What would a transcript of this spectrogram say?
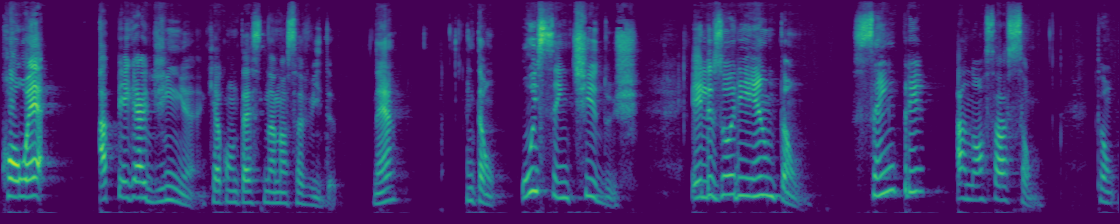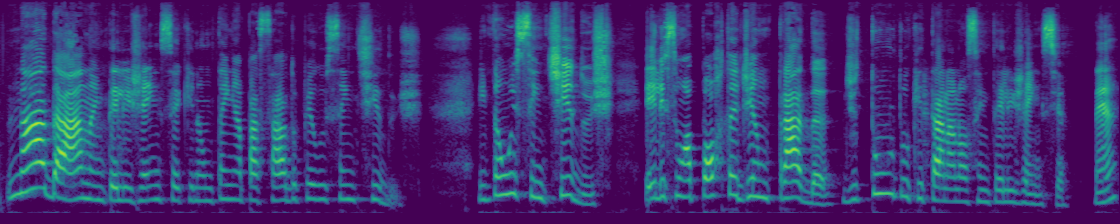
qual é a pegadinha que acontece na nossa vida, né? Então, os sentidos, eles orientam sempre a nossa ação. Então, nada há na inteligência que não tenha passado pelos sentidos. Então, os sentidos, eles são a porta de entrada de tudo que está na nossa inteligência, né?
